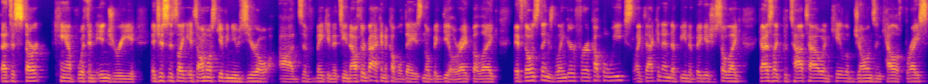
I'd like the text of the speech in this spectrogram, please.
that to start camp with an injury, it just it's like it's almost giving you zero odds of making the team. Now, if they're back in a couple days, no big deal, right? But like if those things linger for a couple weeks, like that can end up being a big issue. So like guys like Putatow and Caleb Jones and Khalif Bryce,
